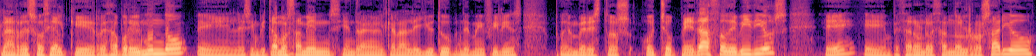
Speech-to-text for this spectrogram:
La red social que reza por el mundo. Eh, les invitamos también, si entran en el canal de YouTube de MyFeelings, pueden ver estos ocho pedazos de vídeos. Eh, eh, empezaron rezando el rosario,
